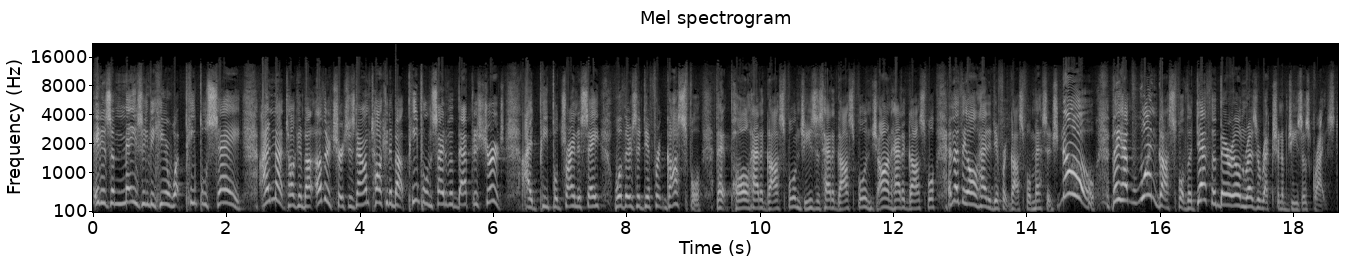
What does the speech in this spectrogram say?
It is amazing to hear what people say. I'm not talking about other churches now, I'm talking about people inside of a Baptist church. I had people trying to say, well, there's a different gospel, that Paul had a gospel and Jesus had a gospel and John had a gospel, and that they all had a different gospel message. No, they have one gospel the death, the burial, and resurrection of Jesus Christ.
